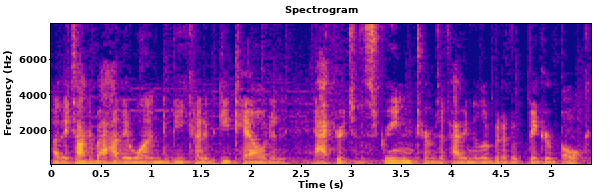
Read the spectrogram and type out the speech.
Uh, they talked about how they wanted to be kind of detailed and accurate to the screen in terms of having a little bit of a bigger bulk.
